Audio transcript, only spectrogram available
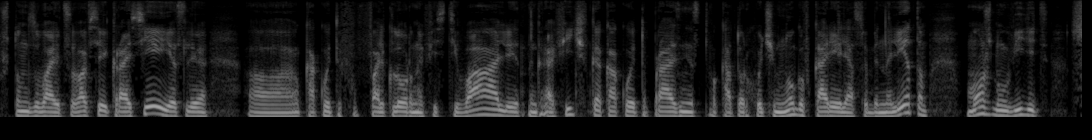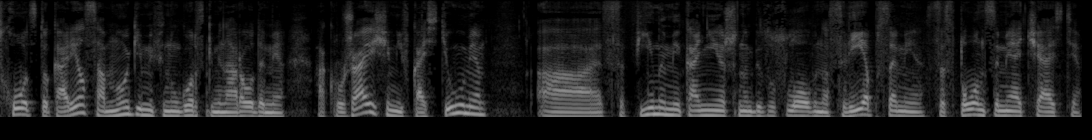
что называется, во всей красе, если э, какой-то фольклорный фестиваль, этнографическое какое-то празднество, которых очень много в Карелии, особенно летом, можно увидеть сходство Карел со многими финугорскими народами окружающими в костюме, а, с финами, конечно, безусловно, с вепсами, с эстонцами отчасти.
